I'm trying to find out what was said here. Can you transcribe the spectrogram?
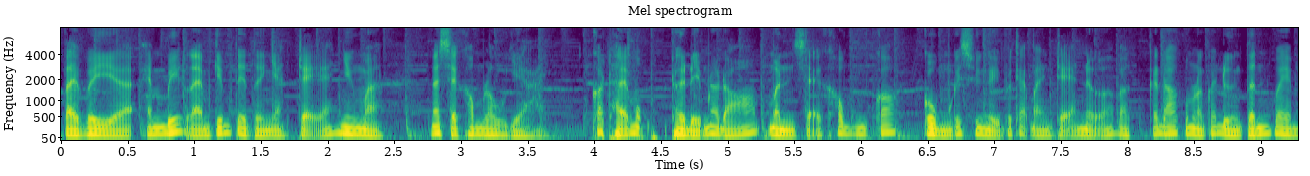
Tại vì à, em biết là em kiếm tiền từ nhạc trẻ nhưng mà nó sẽ không lâu dài. Có thể một thời điểm nào đó mình sẽ không có cùng cái suy nghĩ với các bạn trẻ nữa và cái đó cũng là cái đường tính của em.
